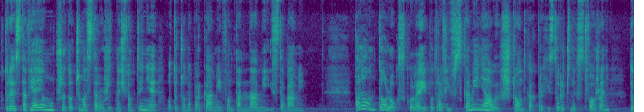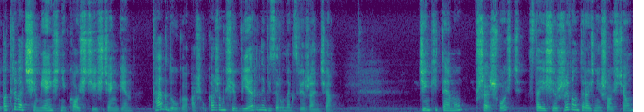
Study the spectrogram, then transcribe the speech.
które stawiają mu przed oczyma starożytne świątynie otoczone parkami, fontannami i stawami. Paleontolog z kolei potrafi w skamieniałych szczątkach prehistorycznych stworzeń dopatrywać się mięśni, kości i ścięgien tak długo, aż ukaże mu się wierny wizerunek zwierzęcia. Dzięki temu przeszłość staje się żywą teraźniejszością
